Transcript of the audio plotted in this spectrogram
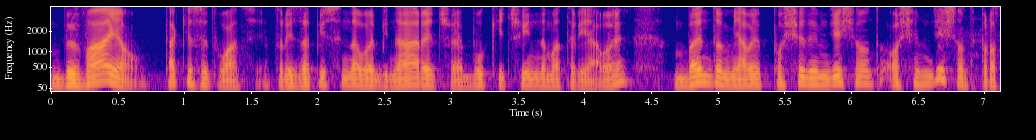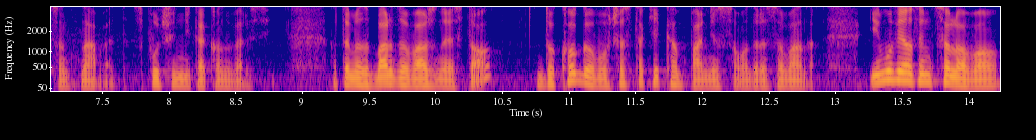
bywają takie sytuacje, w których zapisy na webinary, czy e-booki, czy inne materiały będą miały po 70-80% nawet współczynnika konwersji. Natomiast bardzo ważne jest to, do kogo wówczas takie kampanie są adresowane. I mówię o tym celowo,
